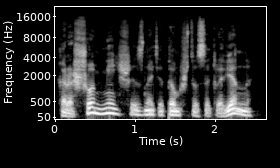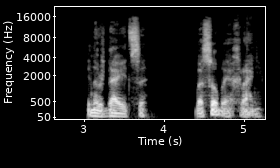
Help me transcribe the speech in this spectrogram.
хорошо меньше знать о том, что сокровенно и нуждается в особой охране.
